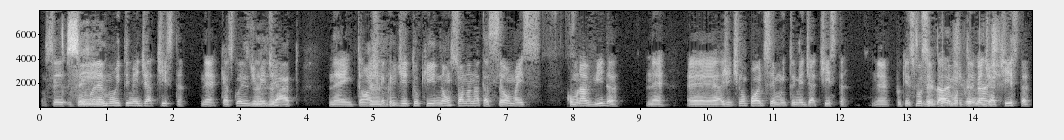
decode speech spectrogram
O ser, o ser humano é muito imediatista, né? Que as coisas de uhum. imediato, né? Então acho uhum. que acredito que não só na natação, mas como na vida, né? É, a gente não pode ser muito imediatista, né? Porque se você verdade, for muito verdade. imediatista,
